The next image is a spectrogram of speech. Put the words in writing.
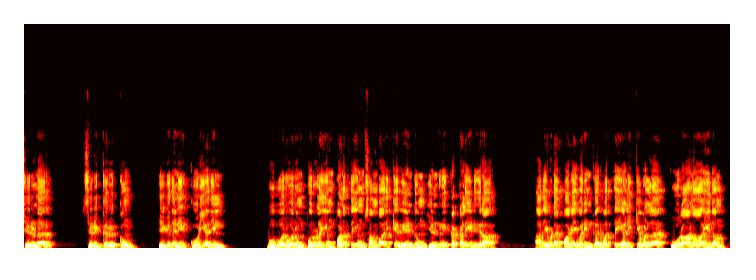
செருணர் செருக்கருக்கும் எகுதனிற் கூறியதில். ஒவ்வொருவரும் பொருளையும் பணத்தையும் சம்பாதிக்க வேண்டும் என்று கட்டளையிடுகிறார். அதைவிட பகைவரின் கர்வத்தை அழிக்கவல்ல கூறான ஆயுதம்.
